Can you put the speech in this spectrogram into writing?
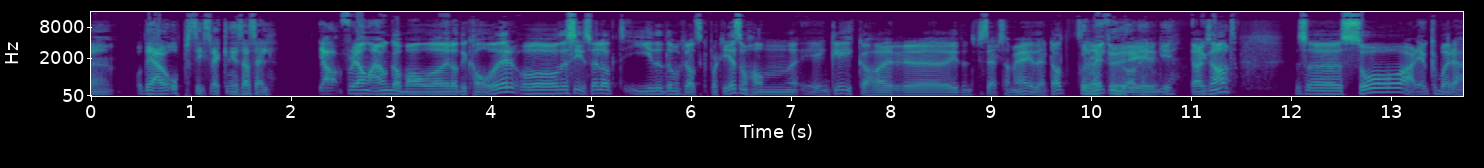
Eh, og det er jo oppsiktsvekkende i seg selv. Ja, fordi han er jo en gammel radikaler, og det sies vel at i Det demokratiske partiet, som han egentlig ikke har eh, identifisert seg med i det hele tatt Formelt uavhengig. Ja, ikke sant? Så, så er de jo ikke bare,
